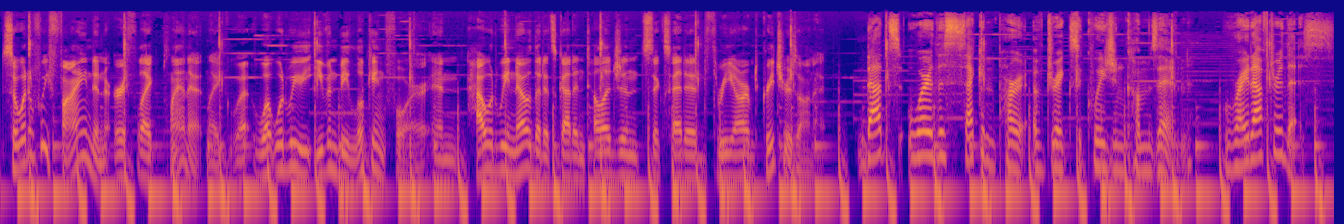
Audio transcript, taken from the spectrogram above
so, what if we find an Earth like planet? Like, what, what would we even be looking for? And how would we know that it's got intelligent, six headed, three armed creatures on it? That's where the second part of Drake's equation comes in, right after this.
